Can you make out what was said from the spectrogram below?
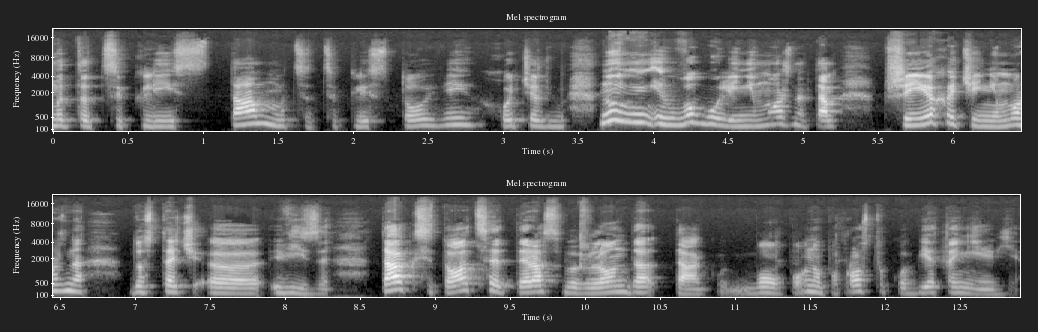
мотоциклістам, мотоциклістові, chociażby, ну ні- в ogóle nie można tam przyjechać i nie można dostać e, wizy. Tak sytuacja teraz wygląda tak, bo no, po prostu kobieta nie wie.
